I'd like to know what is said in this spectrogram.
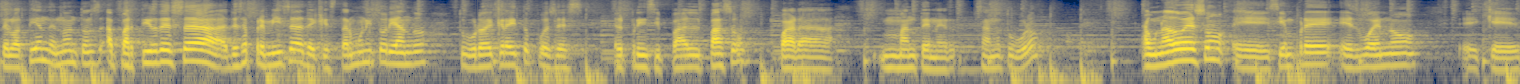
te lo atienden, ¿no? Entonces, a partir de esa, de esa premisa de que estar monitoreando tu buro de crédito, pues es el principal paso para mantener sano tu buro. Aunado eso, eh, siempre es bueno eh, que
